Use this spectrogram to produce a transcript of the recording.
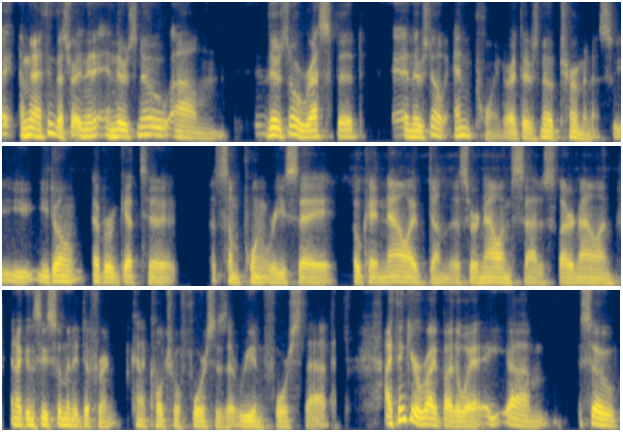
I, I mean, I think that's right. And, and there's no um, there's no respite and there's no endpoint, right? There's no terminus. You you don't ever get to some point where you say, okay, now I've done this, or now I'm satisfied, or now I'm, and I can see so many different kind of cultural forces that reinforce that. I think you're right, by the way. Um, so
